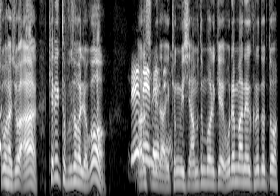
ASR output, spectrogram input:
좋아 좋아. 아 캐릭터 분석하려고. 네네네. 알았습니다. 이 경미 씨 아무튼 뭐 이렇게 오랜만에 그래도 또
